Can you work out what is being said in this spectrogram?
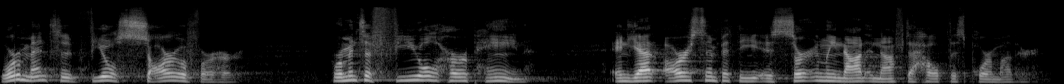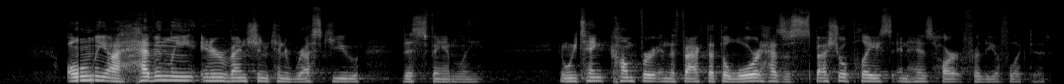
we're meant to feel sorrow for her. We're meant to feel her pain. And yet, our sympathy is certainly not enough to help this poor mother. Only a heavenly intervention can rescue this family. And we take comfort in the fact that the Lord has a special place in his heart for the afflicted.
